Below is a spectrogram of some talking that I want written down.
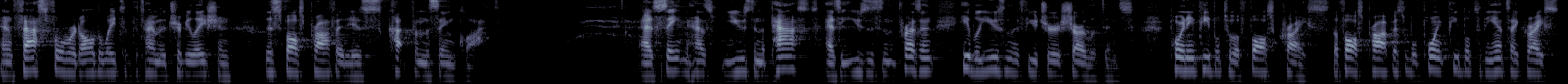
And fast forward all the way to the time of the tribulation, this false prophet is cut from the same cloth. As Satan has used in the past, as he uses in the present, he will use in the future charlatans, pointing people to a false Christ. The false prophets will point people to the Antichrist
